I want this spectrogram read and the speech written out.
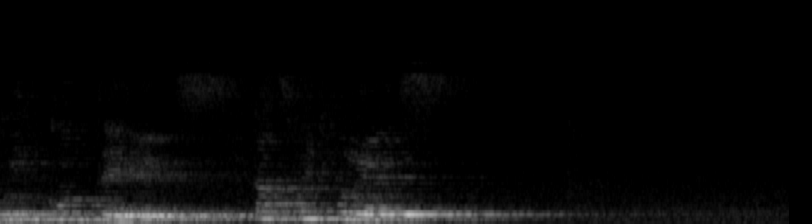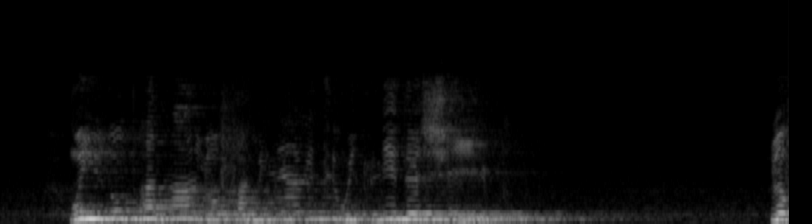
bring context. That's faithfulness. When you don't allow your familiarity with leadership, your,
